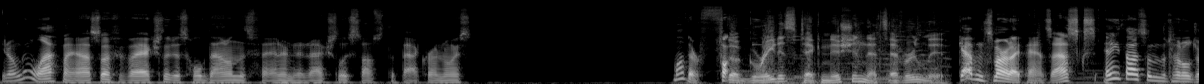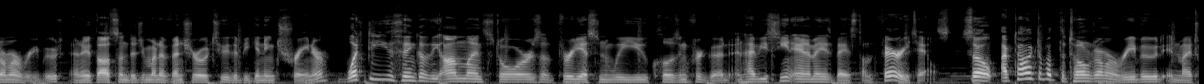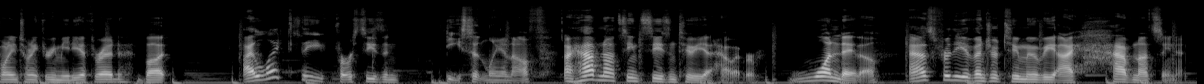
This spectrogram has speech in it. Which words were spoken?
You know, I'm gonna laugh my ass off if I actually just hold down on this fan and it actually stops the background noise. Motherfucker. The greatest technician that's ever lived. CaptainSmartiyePants asks, any thoughts on the Total Drama reboot? Any thoughts on Digimon Adventure 02 The Beginning Trainer? What do you think of the online stores of 3DS and Wii U closing for good? And have you seen animes based on fairy tales? So, I've talked about the Total Drama reboot in my 2023 media thread, but I liked the first season decently enough. I have not seen season 2 yet, however. One day though. As for the Adventure 2 movie, I have not seen it.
